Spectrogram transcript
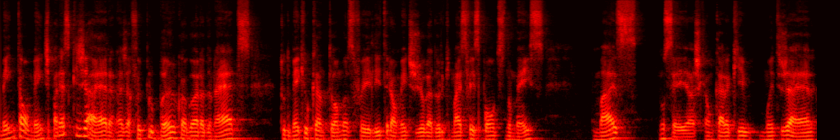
mentalmente parece que já era, né? Já foi para o banco agora do Nets. Tudo bem que o Can Thomas foi literalmente o jogador que mais fez pontos no mês, mas não sei, acho que é um cara que muito já era.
